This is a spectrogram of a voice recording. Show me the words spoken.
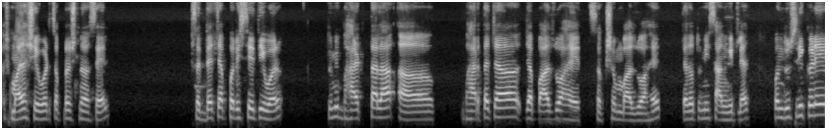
माझा शेवटचा प्रश्न असेल सध्याच्या परिस्थितीवर तुम्ही भारताला भारताच्या ज्या बाजू आहेत सक्षम बाजू आहेत त्या तर तुम्ही सांगितल्यात पण दुसरीकडे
